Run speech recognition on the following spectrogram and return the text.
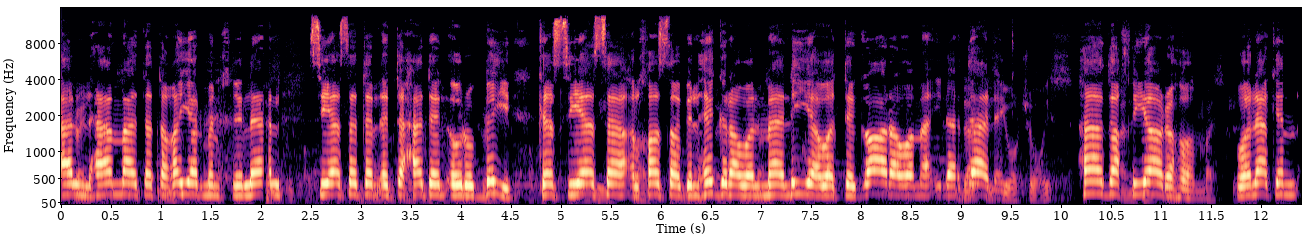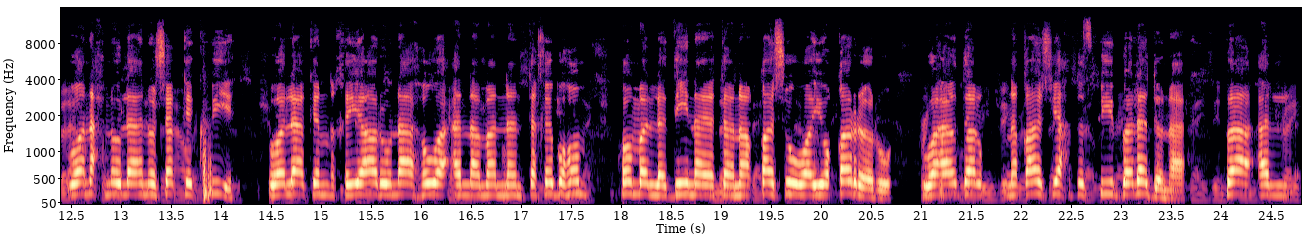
الهامة تتغير من خلال سياسة الاتحاد الأوروبي كالسياسة الخاصة بالهجرة والمالية والتجارة وما إلى ذلك. هذا خيارهم. ولكن ونحن لا نشكك فيه. ولكن خيارنا هو أن من ننتخبهم هم الذين يتناقشوا ويقرروا. وهذا النقاش يحدث في بلدنا. فال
